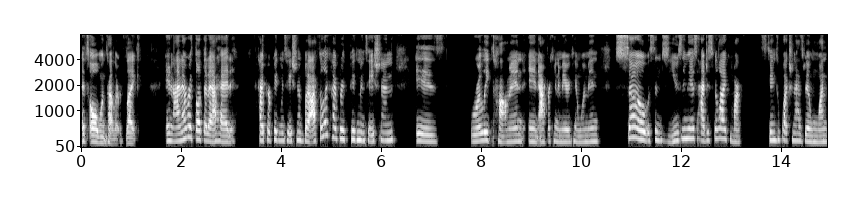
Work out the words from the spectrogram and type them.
It's all one color. Like, and I never thought that I had hyperpigmentation, but I feel like hyperpigmentation is really common in African American women. So, since using this, I just feel like my skin complexion has been one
